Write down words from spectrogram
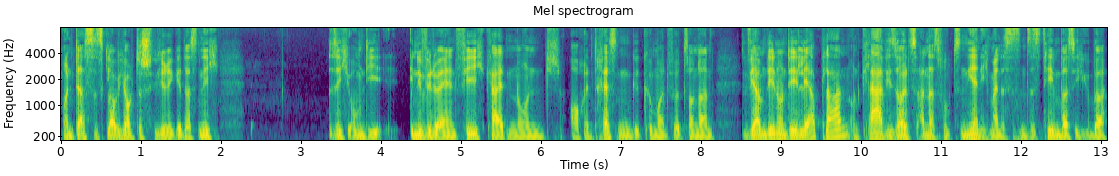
Und das ist, glaube ich, auch das Schwierige, dass nicht sich um die individuellen Fähigkeiten und auch Interessen gekümmert wird, sondern wir haben den und den Lehrplan und klar, wie soll es anders funktionieren? Ich meine, das ist ein System, was sich über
